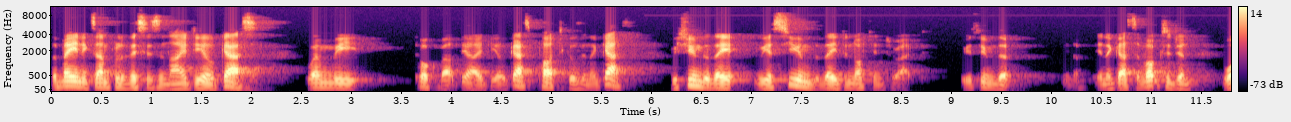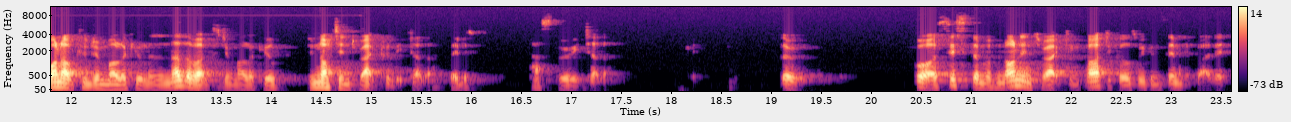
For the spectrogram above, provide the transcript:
The main example of this is an ideal gas. When we talk about the ideal gas, particles in a gas, we assume that they, we assume that they do not interact. We assume that you know, in a gas of oxygen, one oxygen molecule and another oxygen molecule do not interact with each other. They just pass through each other. So for a system of non-interacting particles, we can simplify this.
